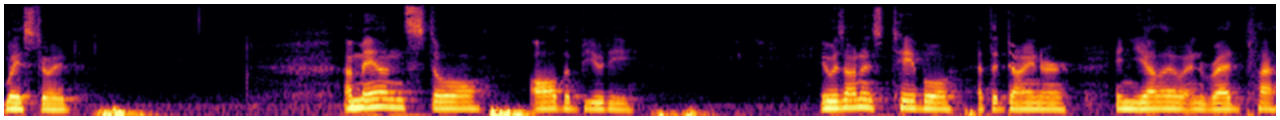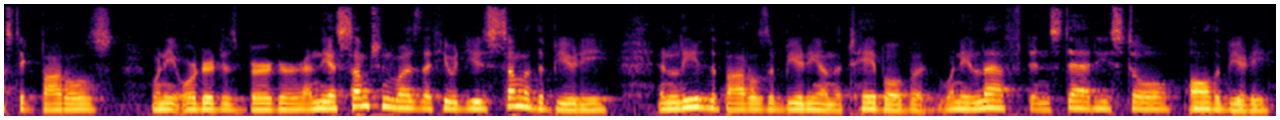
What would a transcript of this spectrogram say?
Wastoid. A man stole all the beauty. It was on his table at the diner in yellow and red plastic bottles when he ordered his burger, and the assumption was that he would use some of the beauty and leave the bottles of beauty on the table, but when he left, instead, he stole all the beauty.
